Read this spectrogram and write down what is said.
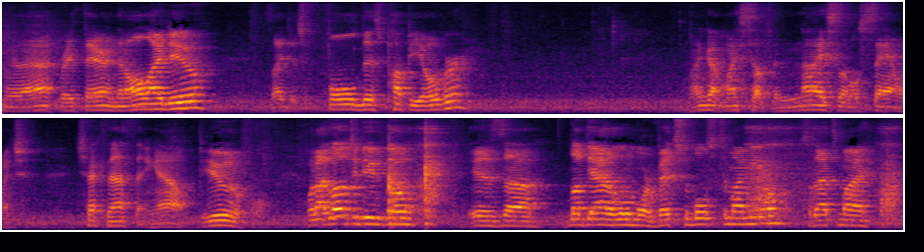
Look at that right there. And then all I do is I just fold this puppy over. I got myself a nice little sandwich. Check that thing out. Beautiful. What I love to do though is uh, love to add a little more vegetables to my meal. So that's my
